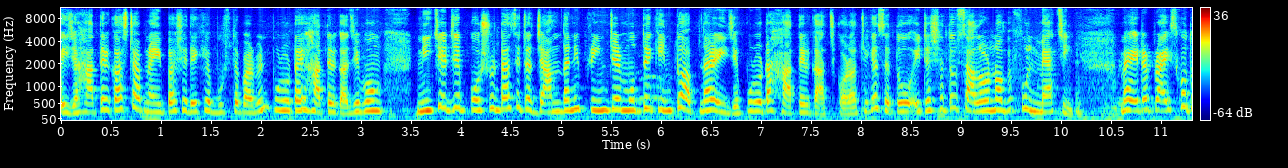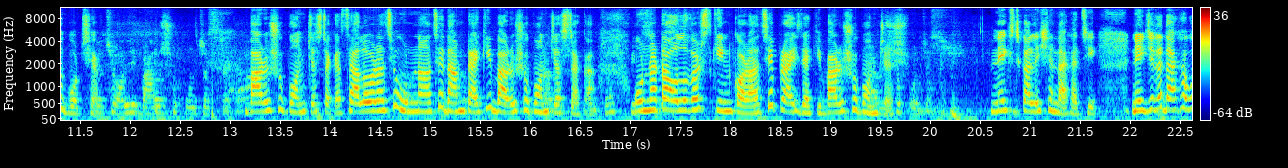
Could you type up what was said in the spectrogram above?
এই যে হাতের কাজটা আপনার এই পাশে দেখে বুঝতে পারবেন পুরোটাই হাতের কাজ এবং নিচের যে পোর্শনটা আছে এটা জামদানি প্রিন্টের মধ্যে কিন্তু আপনার এই যে পুরোটা হাতের কাজ করা ঠিক আছে? তো এটার সাথেও সালোয়ার হবে ফুল ম্যাচিং ভাই এটার প্রাইস কত পড়ছে? হচ্ছে 1250 টাকা। বারোশো পঞ্চাশ টাকা। সালোয়ার আছে ওড়না আছে দামটা একই বারোশো পঞ্চাশ টাকা। ওড়নাটা অল ওভার স্কিন করা আছে প্রাইস একই বারোশো পঞ্চাশ। 1250 নেক্সট কালেকশন দেখাচ্ছি। নেক্সট যেটা দেখাবো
